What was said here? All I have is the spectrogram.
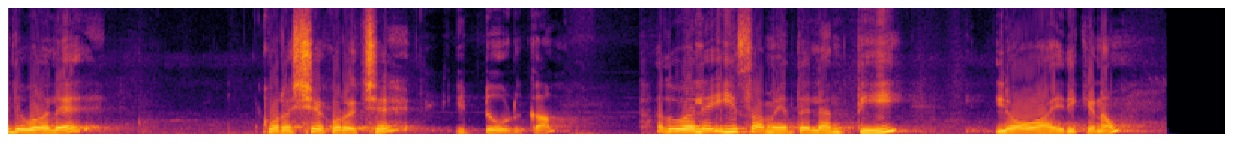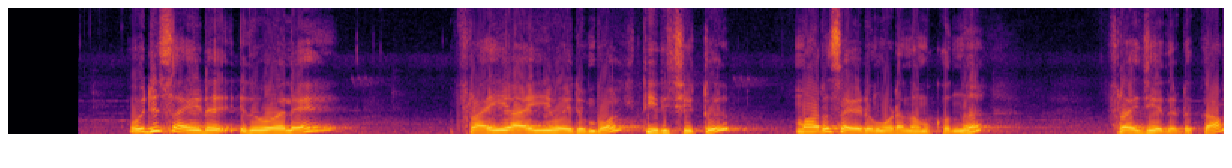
ഇതുപോലെ കുറച്ച് കുറച്ച് ഇട്ട് കൊടുക്കാം. അതുപോലെ ഈ സമയത്തെല്ലാം തീ ലോ ആയിരിക്കണം. ഒരു സൈഡ് ഇതുപോലെ ഫ്രൈ ആയി വരുമ്പോൾ തിരിച്ചിട്ട് മറു സൈഡും കൂടെ നമുക്കൊന്ന് ഫ്രൈ ചെയ്തെടുക്കാം.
